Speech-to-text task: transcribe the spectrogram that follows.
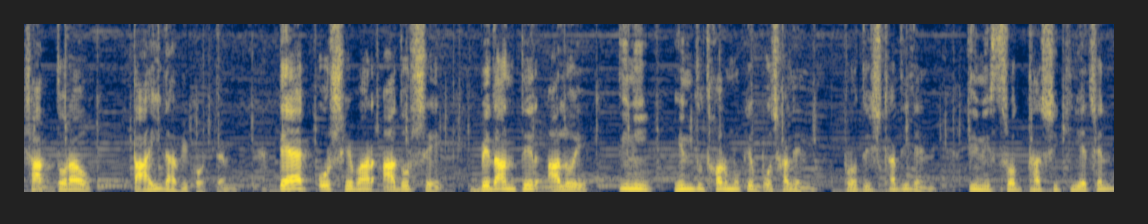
শাক্তরাও তাই দাবি করতেন। ত্যাগ ও সেবার আদর্শে বেদান্তের আলোয় তিনি হিন্দু ধর্মকে বোঝালেন, প্রতিষ্ঠা দিলেন, তিনি শ্রদ্ধা শিখিয়েছেন,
